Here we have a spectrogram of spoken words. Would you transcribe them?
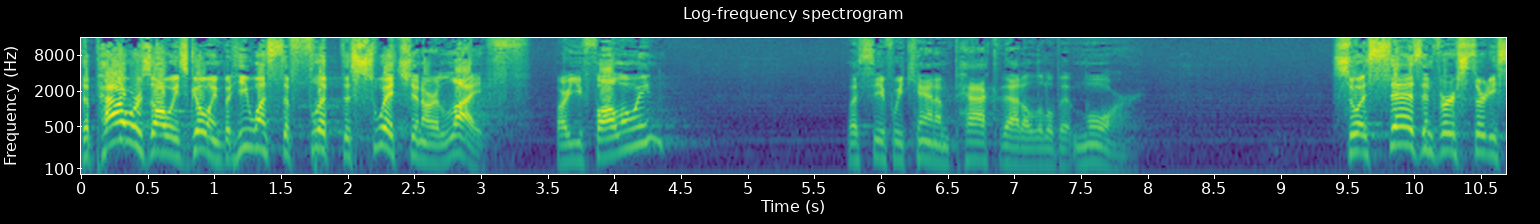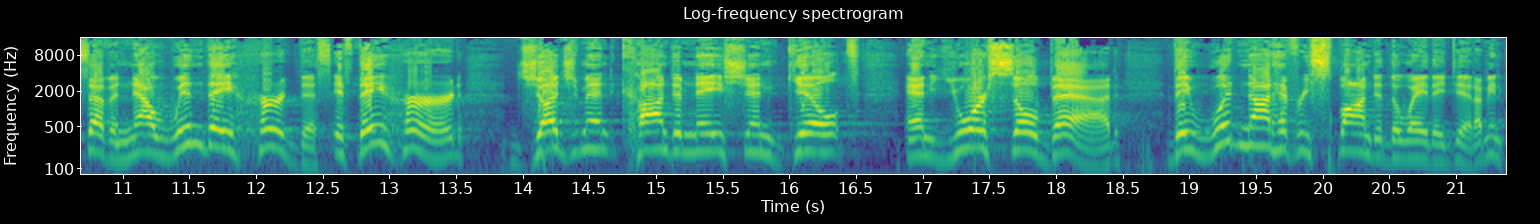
The power's always going, but He wants to flip the switch in our life. Are you following? Let's see if we can unpack that a little bit more. So it says in verse 37 Now, when they heard this, if they heard judgment, condemnation, guilt, and you're so bad, they would not have responded the way they did. I mean,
